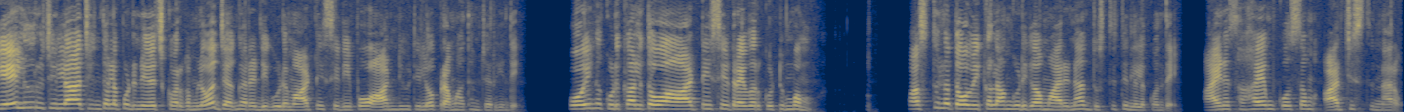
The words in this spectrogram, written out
ఏలూరు జిల్లా చింతలపూడి నియోజకవర్గంలో జంగారెడ్డిగూడెం ఆర్టీసీ డిపో ఆన్ డ్యూటీలో ప్రమాదం జరిగింది. పోయిన కుడికాలతో ఆ ఆర్టీసీ డ్రైవర్ కుటుంబం పస్తులతో వికలాంగుడిగా మారిన దుస్థితి నెలకొంది. ఆయన సహాయం కోసం ఆర్జిస్తున్నారు.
